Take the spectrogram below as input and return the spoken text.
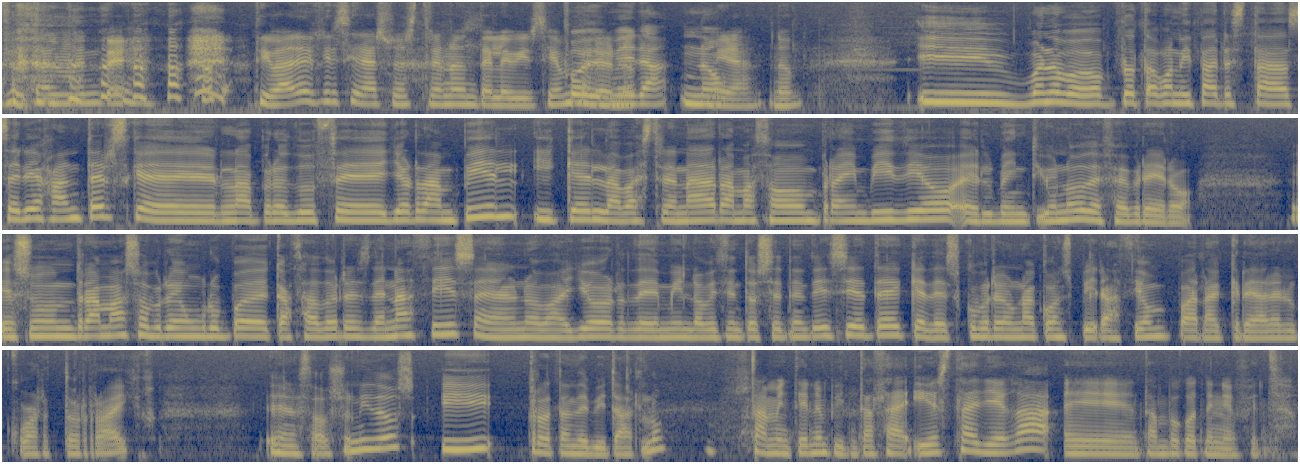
Totalmente. Te iba a decir si era su estreno en televisión, Pues pero no. mira, no. Mira, no. Y bueno, va a protagonizar esta serie Hunters que la produce Jordan Peele y que la va a estrenar Amazon Prime Video el 21 de febrero. Es un drama sobre un grupo de cazadores de nazis en el Nueva York de 1977 que descubren una conspiración para crear el Cuarto Reich en Estados Unidos y tratan de evitarlo. También tiene pintaza. Y esta llega, eh, tampoco tiene fecha.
